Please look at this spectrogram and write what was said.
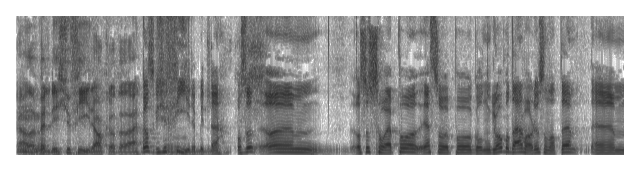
Ja, det er veldig 24, akkurat det der. Ganske 24-bilde. Og så og så, så jeg på Jeg så på Golden Globe, og der var det jo sånn at det, øhm,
